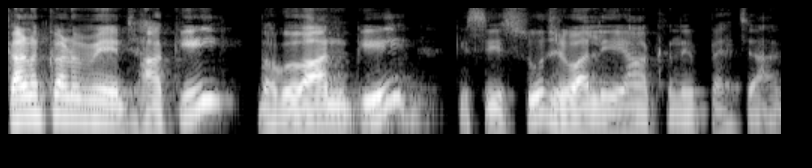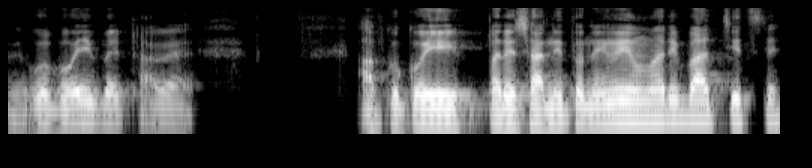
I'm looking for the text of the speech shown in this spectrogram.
कण कण में झांकी भगवान की किसी सूझ वाली आँख ने पहचान। वो वही बैठा हुआ है। आपको कोई परेशानी तो नहीं हुई हमारी बातचीत से?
